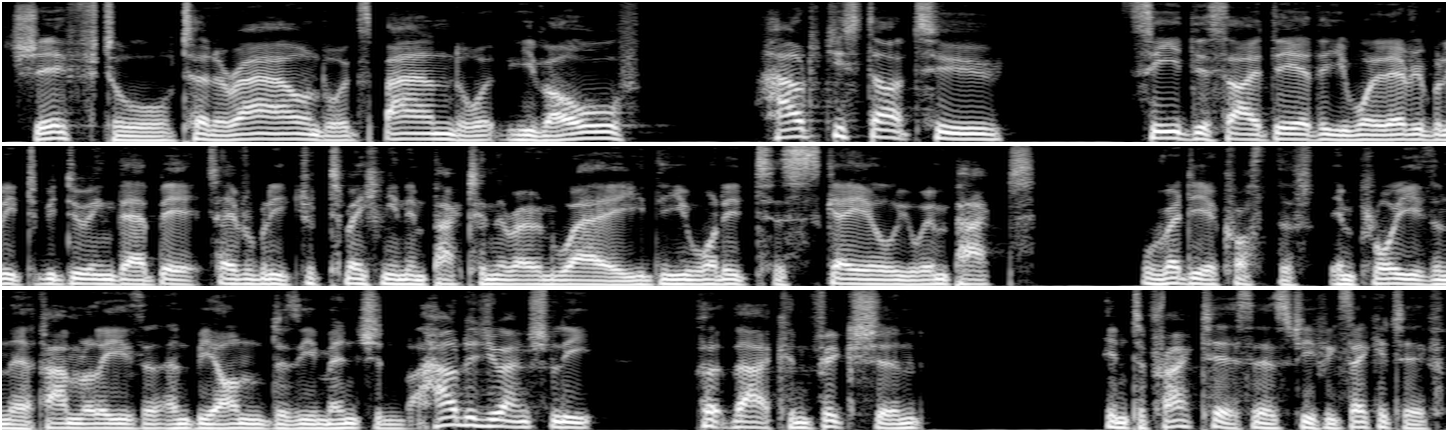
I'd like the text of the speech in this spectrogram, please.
shift or turn around or expand or evolve. How did you start to seed this idea that you wanted everybody to be doing their bit, everybody to, to making an impact in their own way, that you wanted to scale your impact already across the employees and their families and, and beyond, as you mentioned. But how did you actually put that conviction into practice as chief executive?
